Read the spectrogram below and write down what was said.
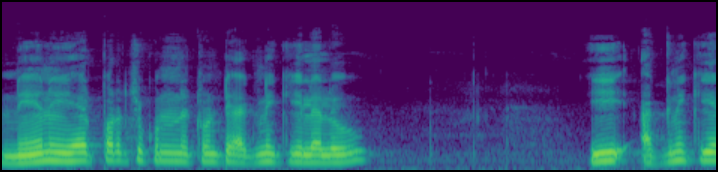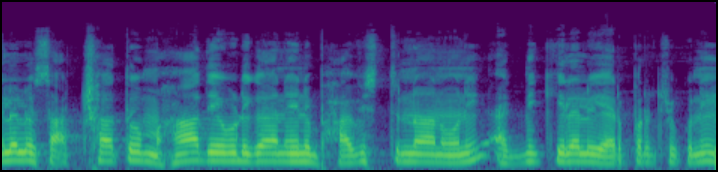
నేను ఏర్పరచుకున్నటువంటి అగ్నికీలలు ఈ అగ్నికీలలు సాక్షాత్తు మహాదేవుడిగా నేను భావిస్తున్నాను అని అగ్నికీలలు ఏర్పరచుకుని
